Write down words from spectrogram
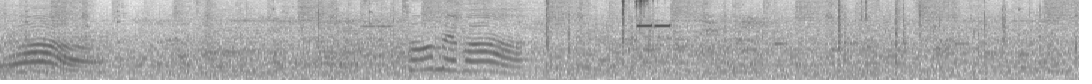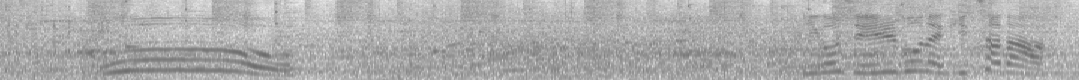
우와. 처음 해봐. 오. 이것이 일본의 기차다.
